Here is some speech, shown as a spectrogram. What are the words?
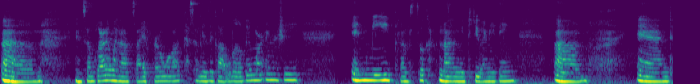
Um, and so I'm glad I went outside for a walk because at least I got a little bit more energy in me, but I'm still kind of not in the mood to do anything. Um, and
